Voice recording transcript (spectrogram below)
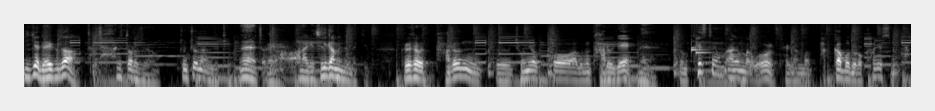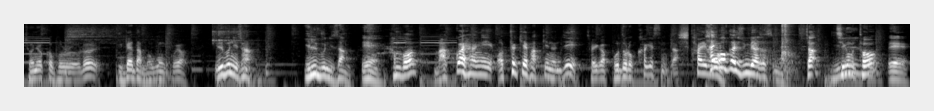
이게 leg가 천천히 떨어져요. 쫀쫀한 느낌. 네, 쫀쫀하게 질감 있는 느낌. 그래서 다른 그 조니워커하고는 다르게 네. 좀 tasting하는 방법을 저희가 한번 바꿔보도록 하겠습니다. 조니워커 블루를 입에다 머금고요. 1분 이상 1분 이상. 예, 한번 맛과 향이 어떻게 바뀌는지 저희가 보도록 하겠습니다. 타이머. 타이머까지 준비하셨습니다. 자, 지금부터 예,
